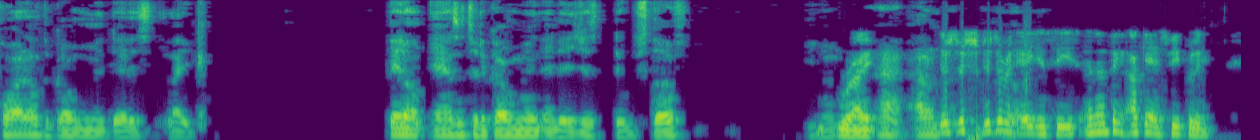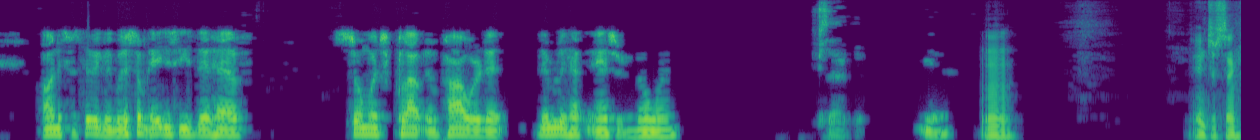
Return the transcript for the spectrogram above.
part of the government that is like, they don't answer to the government and they just do stuff? You know? Right. I, I don't There's there's, there's different No. agencies, and I think I can't speak really on it specifically, but there's some agencies that have so much clout and power that they really have to answer to no one. Exactly. Yeah. Mm. Interesting.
